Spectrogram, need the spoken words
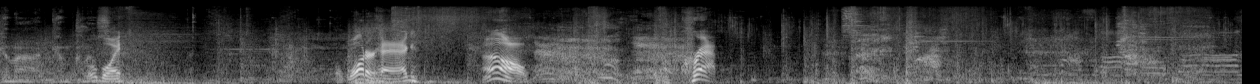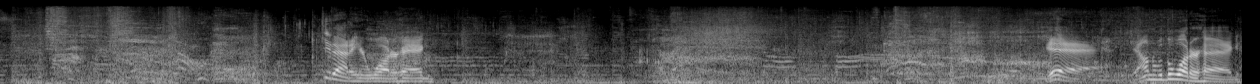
Come on, come close. Oh boy. A water hag. Oh crap. Get out of here, water hag. Yeah, down with the water hag.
